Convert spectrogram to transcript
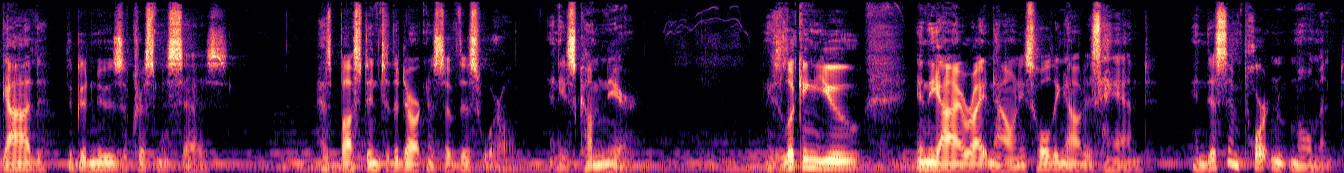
God, the good news of Christmas says, has bust into the darkness of this world, and he's come near. He's looking you in the eye right now, and he's holding out his hand in this important moment.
